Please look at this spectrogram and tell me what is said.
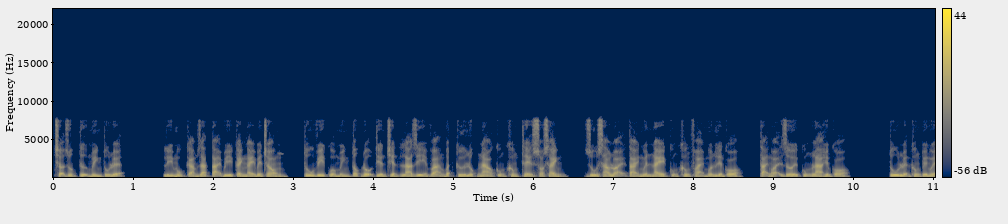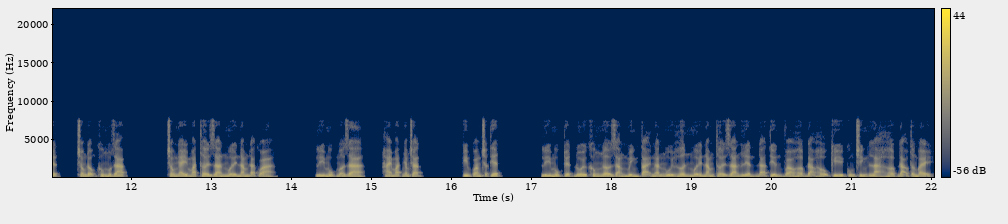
trợ giúp tự mình tu luyện. Lý mục cảm giác tại bí cảnh này bên trong, tu vi của mình tốc độ tiến triển là dĩ vãng bất cứ lúc nào cũng không thể so sánh, dù sao loại tài nguyên này cũng không phải muốn liền có, tại ngoại giới cũng là hiếm có. Tu luyện không tuyến nguyệt, trong động không một giáp trong nháy mắt thời gian mười năm đã qua. Lý mục mở ra, hai mắt nhắm chặt. Kim quang trợ tiết. Lý mục tuyệt đối không ngờ rằng mình tại ngắn ngủi hơn mười năm thời gian liền đã tiến vào hợp đạo hậu kỳ cũng chính là hợp đạo tầng bảy.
